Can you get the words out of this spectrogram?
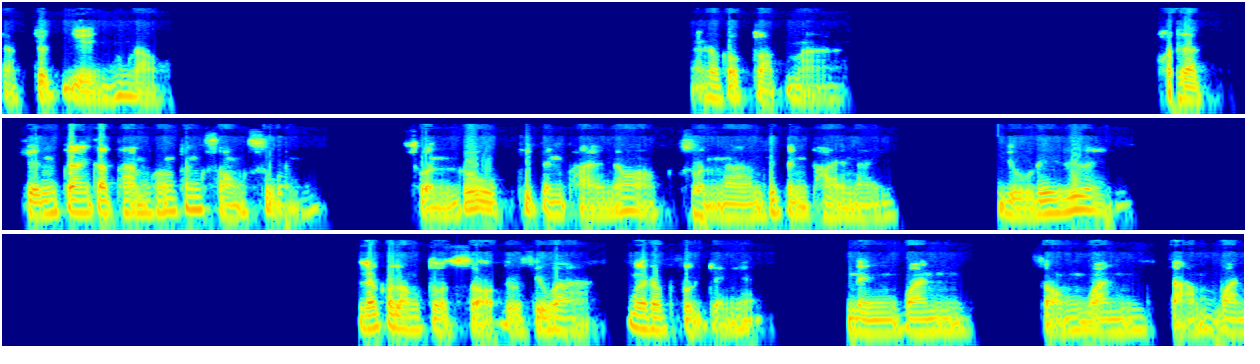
จากจุดยืนของเรา แล้วเราก็กลับมาขออยากเห็นการกระทำของทั้งสองส่วน ส่วนรูปที่เป็นภายนอก ส่วนนามที่เป็นภายใน อยู่เรื่อยๆ แล้วก็ลองตรวจสอบดูสิว่า เมื่อเราฝึกอย่างเนี้ยหนึ่งวันสองวันสามวัน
